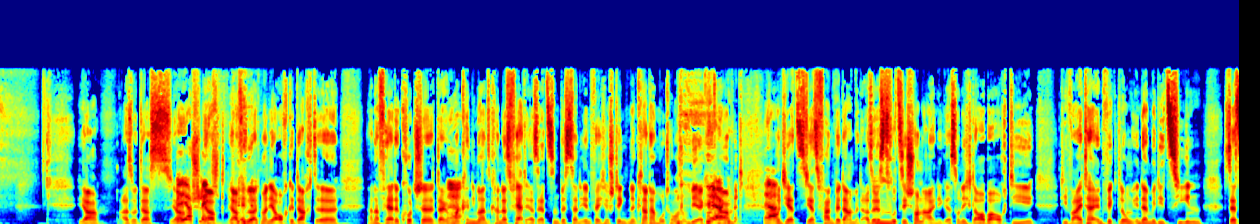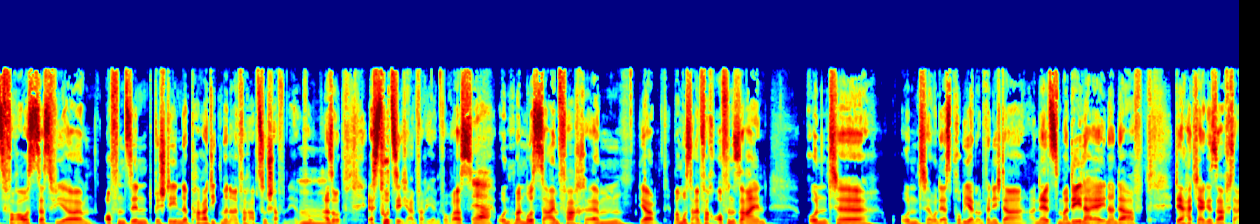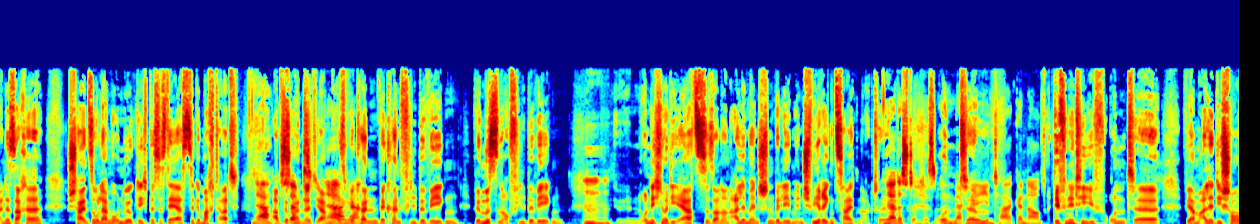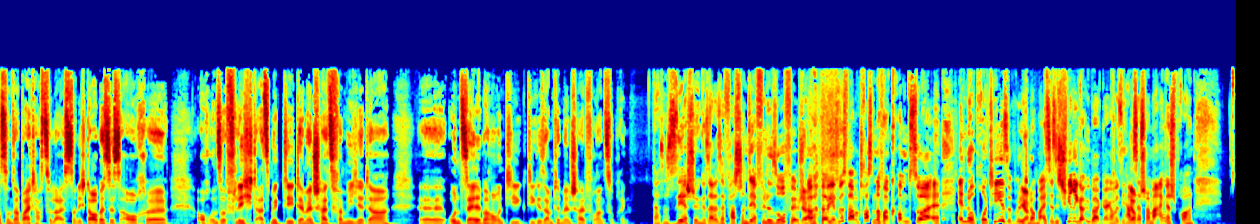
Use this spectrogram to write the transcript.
Ja, also das, ja. Ja schlecht. Ja, ja, früher hat man ja auch gedacht, äh, an einer Pferdekutsche, da Ja. man kann niemand kann das Pferd ersetzen, bis dann irgendwelche stinkenden Knattermotoren um die Ecke kamen. Ja. Mhm. Und jetzt, jetzt fahren wir damit. Also es tut sich schon einiges und ich glaube auch die, die Weiterentwicklung in der Medizin setzt voraus, dass wir offen sind, bestehende Paradigmen einfach abzuschaffen irgendwo. Also es tut sich einfach irgendwo was. Mhm. Ja. Und man muss einfach, ähm, ja, man muss einfach offen sein und äh, und und erst probieren. Und wenn ich da an Nelson Mandela erinnern darf, der hat ja gesagt, eine Sache scheint so lange unmöglich, bis es der erste gemacht hat. Ja, das abgewandelt, stimmt. ja. Ja, Also wir ja. können wir können viel bewegen, wir müssen auch viel bewegen Mhm. und nicht nur die Ärzte, sondern alle Menschen. Wir leben in schwierigen Zeiten aktuell. Ja, das stimmt. Das Und, merken wir ähm, jeden Tag, genau. Definitiv. Und äh, wir haben alle die Chance, unseren Beitrag zu leisten. Und ich glaube, es ist auch, äh, auch unsere Pflicht als Mitglied der Menschheitsfamilie da, äh, uns selber und die, die gesamte Menschheit voranzubringen. Das ist sehr schön gesagt. Das ist ja fast schon sehr philosophisch. Ja. Aber jetzt müssen wir aber trotzdem nochmal kommen zur äh, Endoprothese, würde ich Ja. nochmal. Ist jetzt ein schwieriger Übergang, aber Sie haben es Ja. ja schon mal angesprochen.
